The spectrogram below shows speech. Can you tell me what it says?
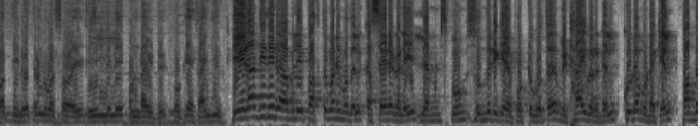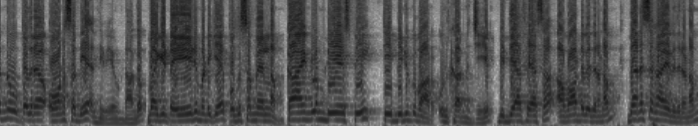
പത്ത് ഇരുപത്തിരണ്ട് വർഷമായി ഫീൽഡിൽ ഉണ്ടായിട്ട്. ഓക്കെ താങ്ക് യു ഏഴാം തീയതി രാവിലെ പത്ത് മണി മുതൽ കസേരകളി ലെമൺ സ്പൂൺ സുന്ദരിക്ക് പൊട്ടുകുത്ത് മിഠായി വർഗൽ കുടമുടയ്ക്കൽ പന്ത്രണ്ട് മുപ്പതിന് ഓണസദ്യ എന്നിവയുണ്ടാകും വൈകിട്ട് ഏഴ് മണിക്ക് പൊതുസമ്മേളനം Kayamkulam D S P T Binukumar ഉദ്ഘാടനം ചെയ്യും. വിദ്യാഭ്യാസ അവാർഡ് വിതരണം ധനസഹായ വിതരണം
